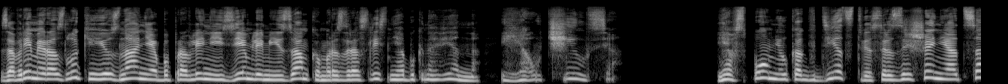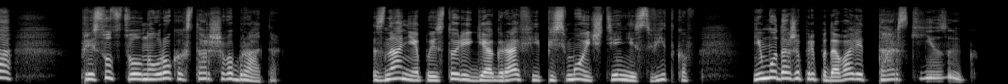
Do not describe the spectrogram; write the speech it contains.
За время разлуки ее знания об управлении землями и замком разрослись необыкновенно, и я учился. Я вспомнил, как в детстве с разрешения отца присутствовал на уроках старшего брата. Знания по истории географии, письмо и чтение свитков. Ему даже преподавали тарский язык.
